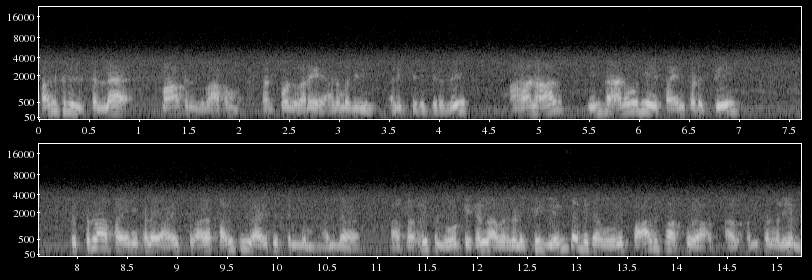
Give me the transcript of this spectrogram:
பரிசலில் செல்ல மாவட்ட நிர்வாகம் தற்போது வரை அனுமதி அளித்திருக்கிறது. ஆனால் இந்த அனுமதியை பயன்படுத்தி சுற்றுலா பயணிகளை அழைத்து பரிசில் அழைத்து செல்லும் அந்த பரிசல் ஓட்டிகள் அவர்களுக்கு எந்தவித ஒரு பாதுகாப்பு அம்சங்களையும்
